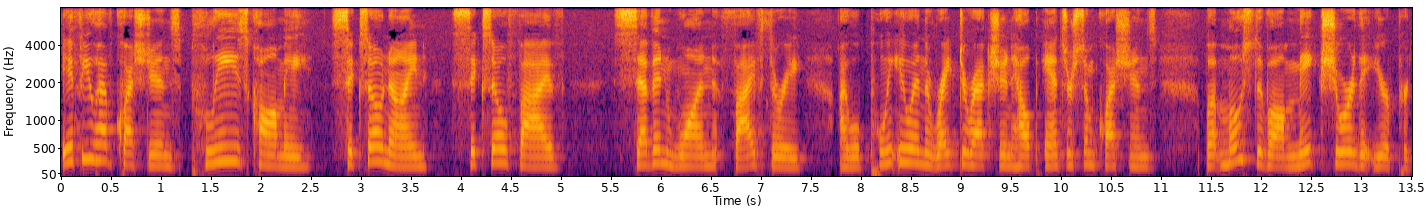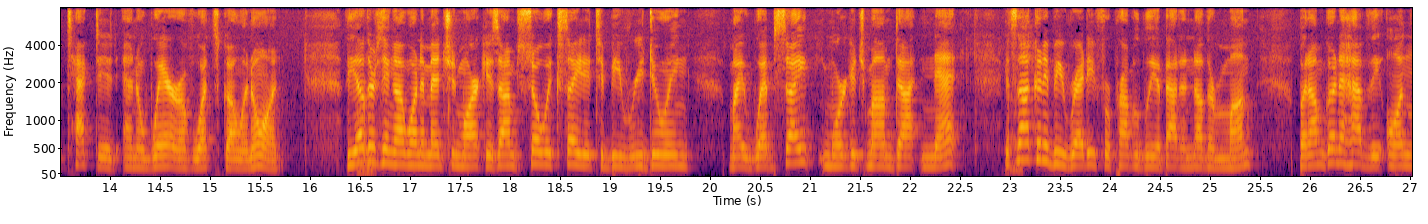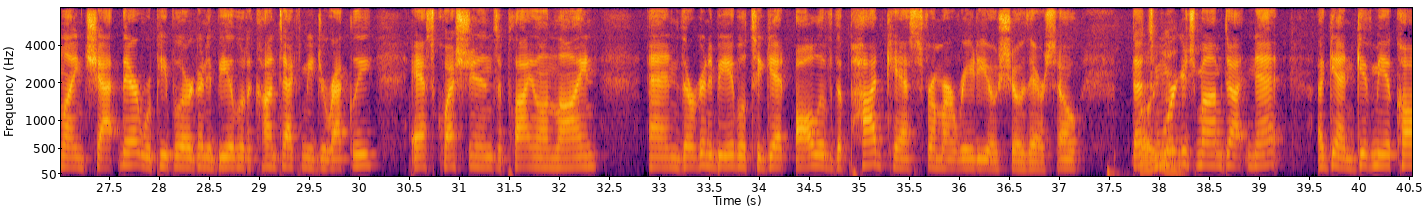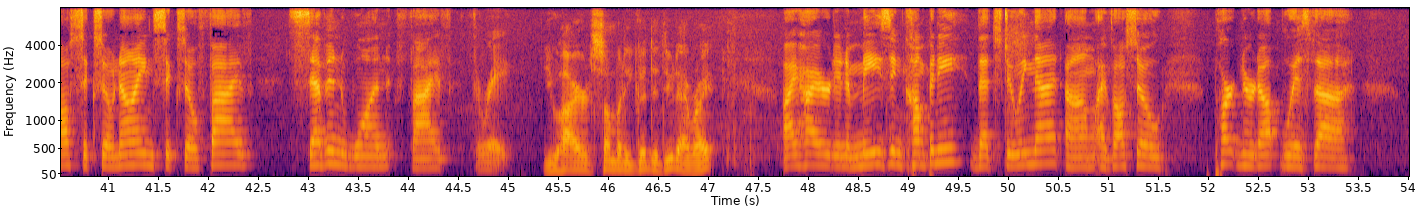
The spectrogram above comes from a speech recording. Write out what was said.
if you have questions, please call me 609 605 7153. I will point you in the right direction, help answer some questions, but most of all, make sure that you're protected and aware of what's going on. The other thing I want to mention, Mark, is I'm so excited to be redoing my website, mortgagemom.net. It's not going to be ready for probably about another month, but I'm going to have the online chat there where people are going to be able to contact me directly, ask questions, apply online, and they're going to be able to get all of the podcasts from our radio show there. So that's mortgagemom.net. Again, give me a call 609 605 7153. You hired somebody good to do that, right? I hired an amazing company that's doing that. Um, I've also partnered up with uh,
